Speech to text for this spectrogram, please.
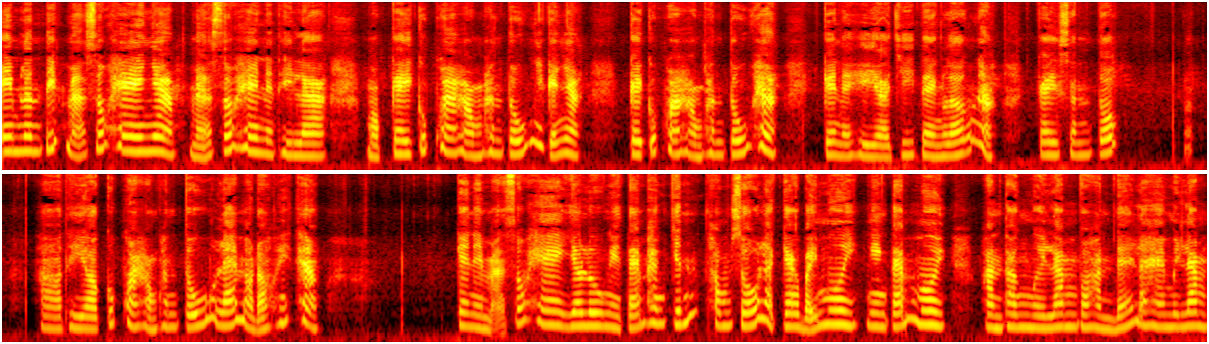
Em lên tiếp mã số 2 nha. Mã số 2 này thì là một cây cúc hoa hồng thanh tú nha cả nhà cây cúc hoa hồng thanh tú ha. Cây này thì à, chi tàn lớn nè. Cây xanh tốt. À, thì à, cúc hoa hồng thanh tú lá màu đỏ huyết ha. Cây này mã số 2 giao lưu ngày 8 tháng 9 thông số là cao 70 ngang 80 hoành thân 15 và hoành đế là 25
